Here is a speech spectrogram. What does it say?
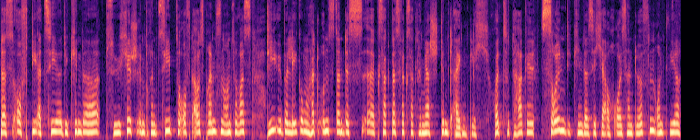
dass oft die Erzieher die Kinder psychisch im Prinzip so oft ausbremsen und sowas. Die Überlegung hat uns dann das äh, gesagt, dass wir gesagt haben, ja, stimmt eigentlich. Heutzutage sollen die Kinder sich ja auch äußern dürfen und wir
